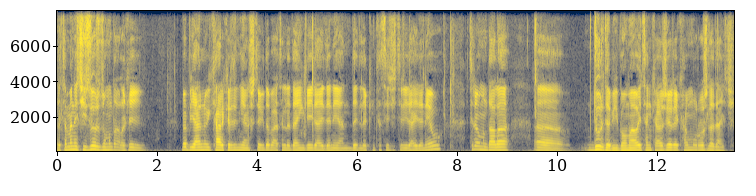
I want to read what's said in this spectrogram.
لە تەمەێکی زۆر زوو منداڵەکەی بە بیانووی کارکردن یان شتێک دەباتن لە داینگەی دایدەنێ یان لە کەسێکی تری دایدەنێ و ترە و منداڵە دوور دەبی بۆ ماوەی چەند کاژێرێک هەموو ڕۆژ لە دایکی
